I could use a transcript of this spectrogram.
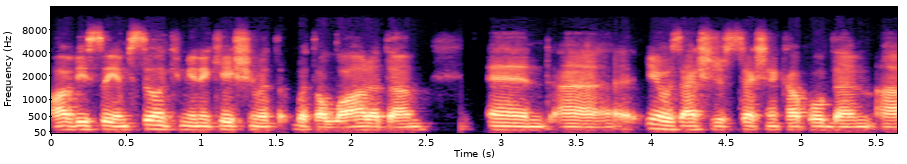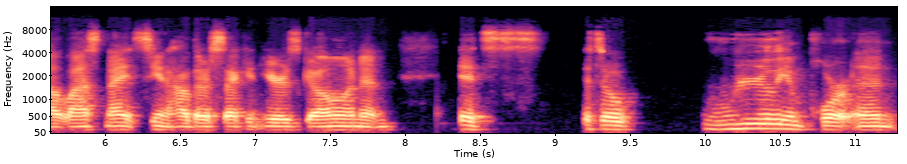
obviously am still in communication with with a lot of them, and uh, you know, it was actually just texting a couple of them uh, last night, seeing how their second year is going, and it's it's a really important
